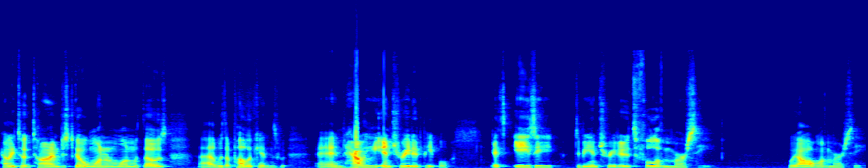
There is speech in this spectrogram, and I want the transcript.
how he took time just to go one on one with those, uh, with the publicans, and how he entreated people. It's easy to be entreated, it's full of mercy. We all want mercy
